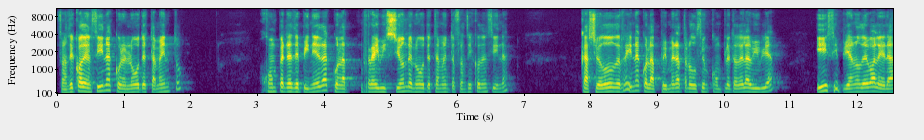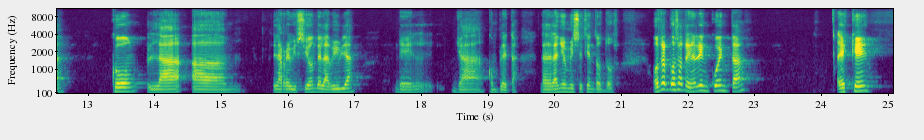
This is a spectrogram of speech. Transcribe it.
Francisco de Encinas con el Nuevo Testamento, Juan Pérez de Pineda con la revisión del Nuevo Testamento de Francisco de Encinas, Casiodo de Reina con la primera traducción completa de la Biblia y Cipriano de Valera con la, la revisión de la Biblia ya completa la del año 1602. Otra cosa a tener en cuenta es que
